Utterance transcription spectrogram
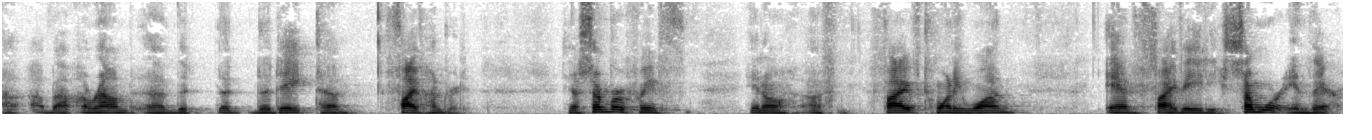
uh, about around uh, the, the, the, date um, 500. You know, somewhere between you know, uh, 521 and 580, somewhere in there,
